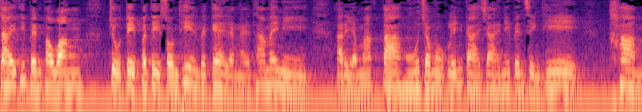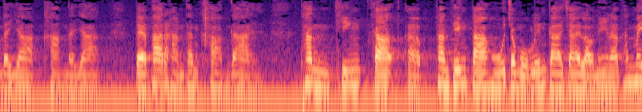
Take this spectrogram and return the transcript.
ใจที่เป็นผวังจุติปฏิสนธิไปแก้ยังไง ถ้าไม่มีอริยมรรคตา หู จมูก ลิ้น กาย ใจนี่เป็นสิ่งที่ข้ามได้ยาก ข้ามได้ยาก แต่พระอรหันต์ท่านข้ามได้ ท่านทิ้งกาท่านทิ้งตาหูจมูกลิ้นกายใจเหล่านี้แล้ว ท่านไม่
